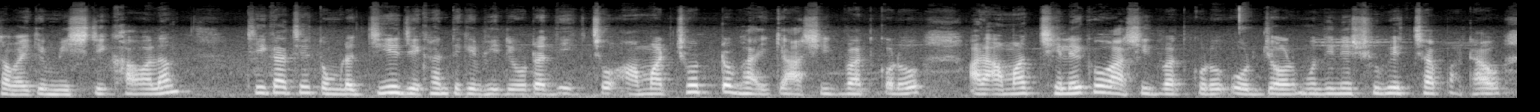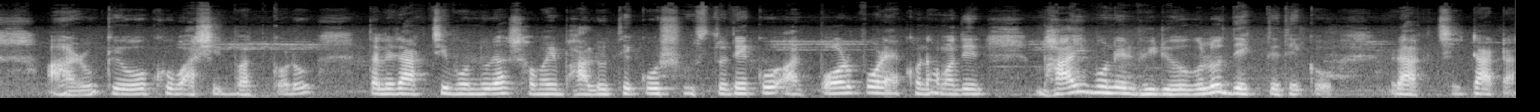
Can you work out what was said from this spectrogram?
সবাইকে মিষ্টি খাওয়ালাম। ঠিক আছে, তোমরা যে যেখান থেকে ভিডিওটা দেখছ, আমার ছোট্ট ভাইকে আশীর্বাদ করো, আর আমার ছেলেকেও আশীর্বাদ করো, ওর জন্মদিনের শুভেচ্ছা পাঠাও, আর ওকেও খুব আশীর্বাদ করো। তাহলে রাখছি বন্ধুরা, সবাই ভালো থেকো, সুস্থ থেকো, আর পরপর এখন আমাদের ভাই বোনের ভিডিওগুলো দেখতে থেকো। রাখছি, টাটা।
